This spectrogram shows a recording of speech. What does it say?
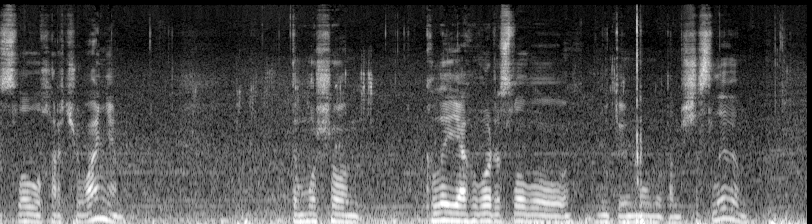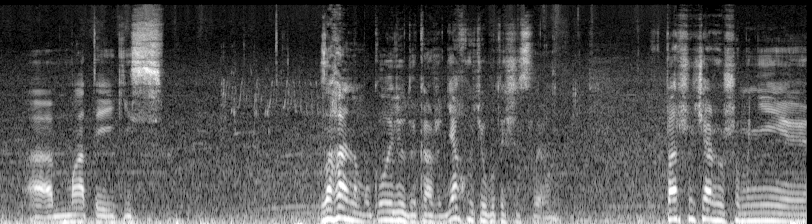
в слово харчування. Тому що коли я говорю слово бути умовно там щасливим, мати якісь. В загальному, коли люди кажуть, я хочу бути щасливим. В першу чергу, що мені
